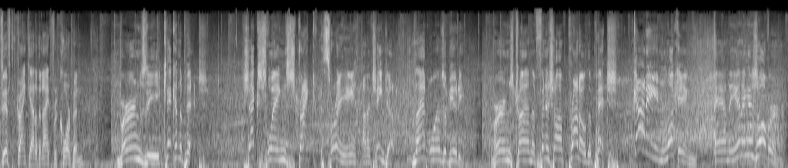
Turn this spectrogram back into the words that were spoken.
Fifth strikeout of the night for Corbin. Burnes the kick in the pitch. Check swing, strike three on a changeup. That was a beauty. Burnes trying to finish off Prado the pitch. Got him looking, and the inning is over.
